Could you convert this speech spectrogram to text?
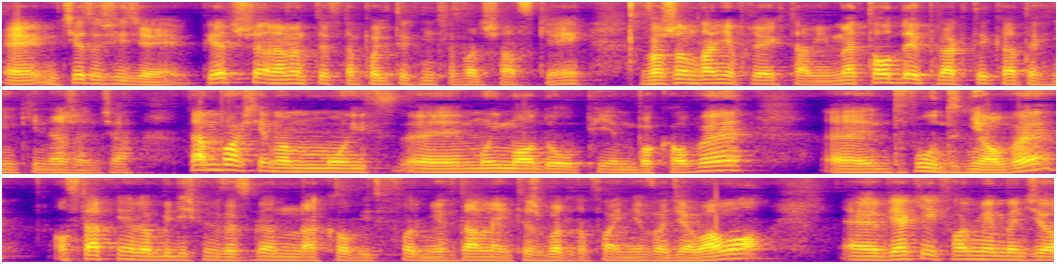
E, gdzie to się dzieje? Pierwszy element to jest na Politechnice Warszawskiej. Zarządzanie projektami, metody, praktyka, techniki, narzędzia. Tam właśnie mam mój, e, mój moduł PM-bokowy, dwudniowy. Ostatnio robiliśmy ze względu na COVID w formie zdalnej, też bardzo fajnie zadziałało. W jakiej formie będzie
